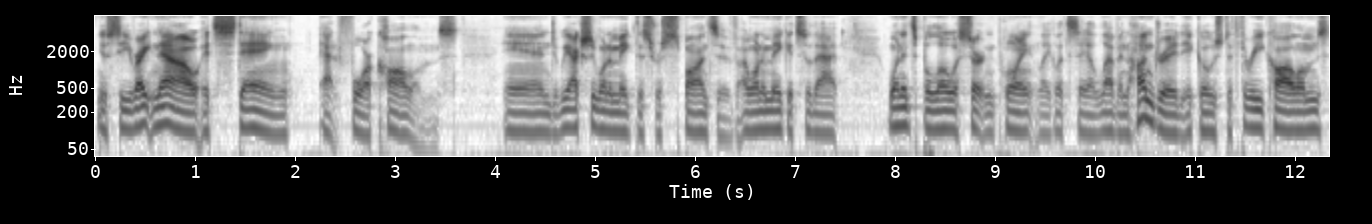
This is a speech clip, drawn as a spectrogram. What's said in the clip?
you'll see right now it's staying at four columns. And we actually want to make this responsive. I want to make it so that when it's below a certain point, like let's say 1100, it goes to three columns,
